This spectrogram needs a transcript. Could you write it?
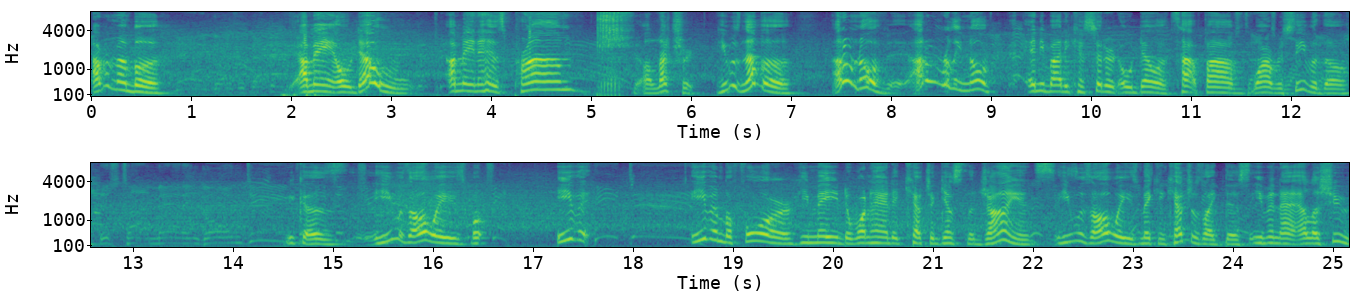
I remember. I mean, Odell. I mean, in his prime, electric. He was never. I don't know if I don't really know if anybody considered Odell a top five wide receiver though, because he was always, but even even before he made the one-handed catch against the Giants, he was always making catches like this, even at LSU.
